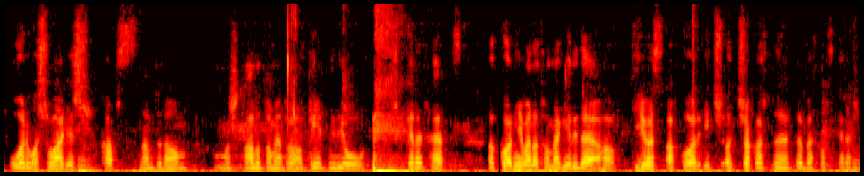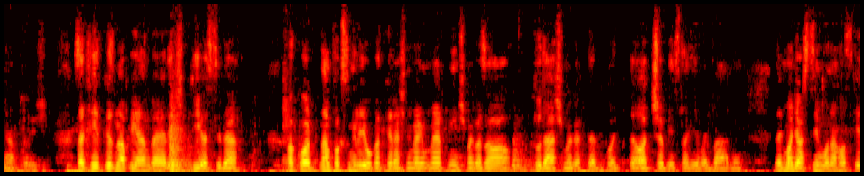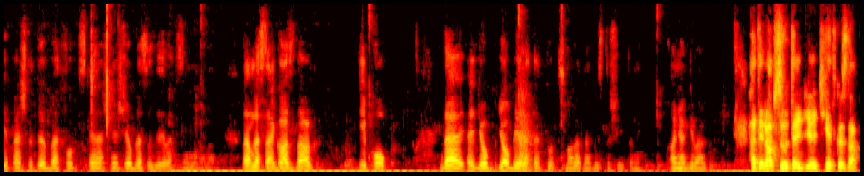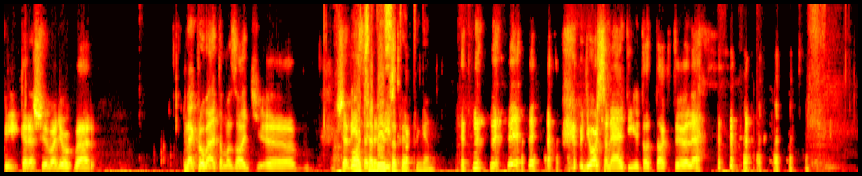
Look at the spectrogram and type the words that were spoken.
orvos vagy, és kapsz, nem tudom, most hallottam hogy két millió kereshetsz, akkor nyilván otthon megéri, de ha kijössz, akkor itt, ott sokat eh, többet fogsz keresni akkor is. Szóval egy hétköznapi ember, és kijössz ide, akkor nem fogsz milliókat keresni, meg, mert nincs meg az a tudás mögötted, hogy te agysebész legyél, vagy bármi. De egy magyar színvonalhoz képest te többet fogsz keresni, és jobb lesz az életszínvonalad. Nem leszel gazdag, hip-hop, de egy jobb, jobb életet tudsz magadnak biztosítani. Anyagilag. Hát én abszolút egy, egy hétköznapi kereső vagyok, bár megpróbáltam az agy ö, sebészetet is, Agysebészetet, igen. Gyorsan eltiltottak tőle.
